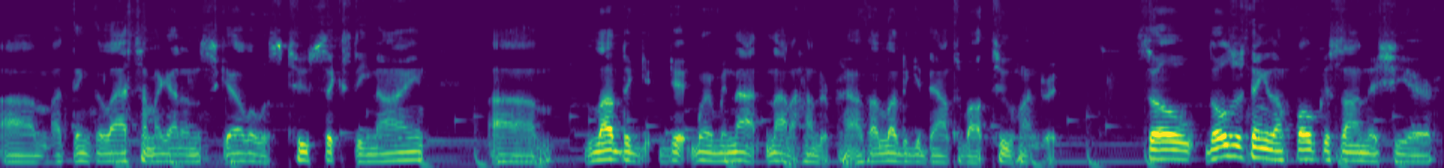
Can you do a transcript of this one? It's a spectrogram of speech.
Um, I think the last time I got on the scale, it was 269. Um, love to get, get well, not, not 100 pounds. I'd love to get down to about 200. So those are things I'm focused on this year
